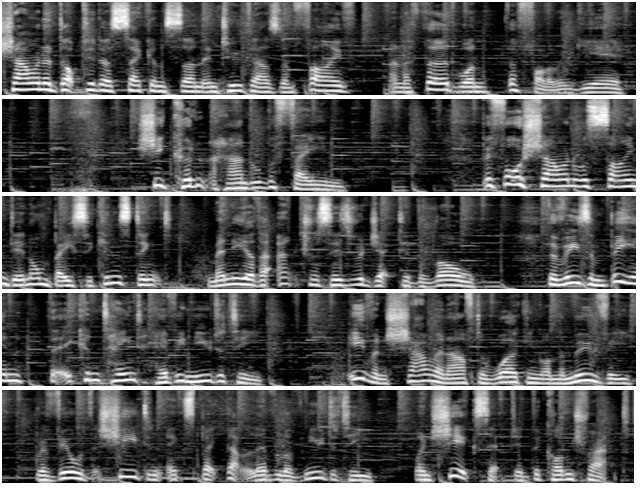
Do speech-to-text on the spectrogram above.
Sharon adopted her second son in 2005 and a third one the following year. She couldn't handle the fame. Before Sharon was signed in on Basic Instinct, many other actresses rejected the role, the reason being that it contained heavy nudity. Even Sharon, after working on the movie, revealed that she didn't expect that level of nudity when she accepted the contract.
